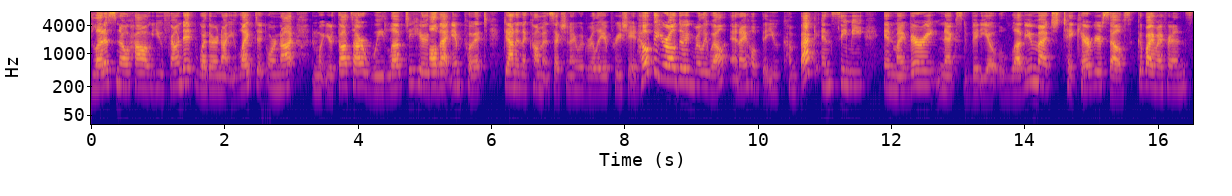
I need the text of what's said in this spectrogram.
Let us know how you found it, whether or not you liked it or not, and what your thoughts are. We love to hear all that input down in the comment section. I would really appreciate it. Hope that you're all doing really well, and I hope that you come back and see me in my very next video. Love you much. Take care of yourselves. Goodbye, my friends.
